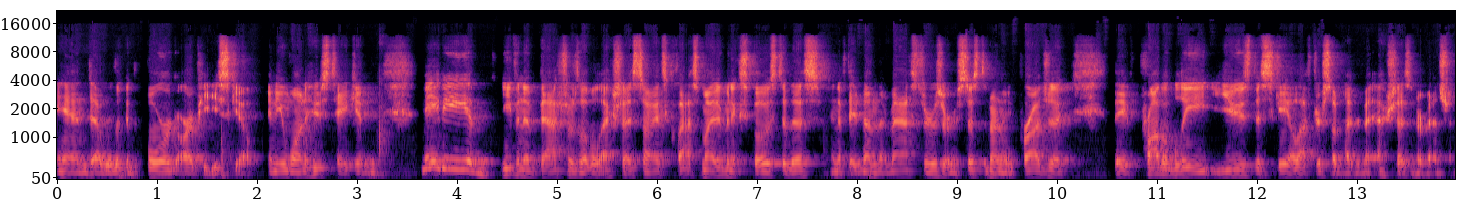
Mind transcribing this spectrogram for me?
and uh, we look at the Borg RPE scale. Anyone who's taken maybe a, even a bachelor's level exercise science class might have been exposed to this. And if they've done their master's or assisted on any project, they've probably used the scale after some type of exercise intervention.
